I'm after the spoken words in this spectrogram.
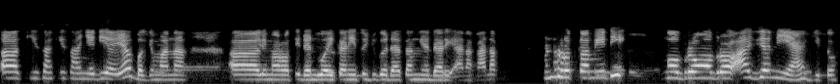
uh, kisah-kisahnya dia ya. Bagaimana uh, lima roti dan dua ikan itu juga datangnya dari anak-anak. Menurut Kamedi ngobrol-ngobrol aja nih ya gitu.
